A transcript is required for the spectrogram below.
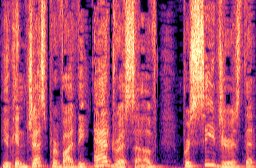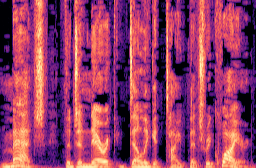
You can just provide the address of procedures that match the generic delegate type that's required.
